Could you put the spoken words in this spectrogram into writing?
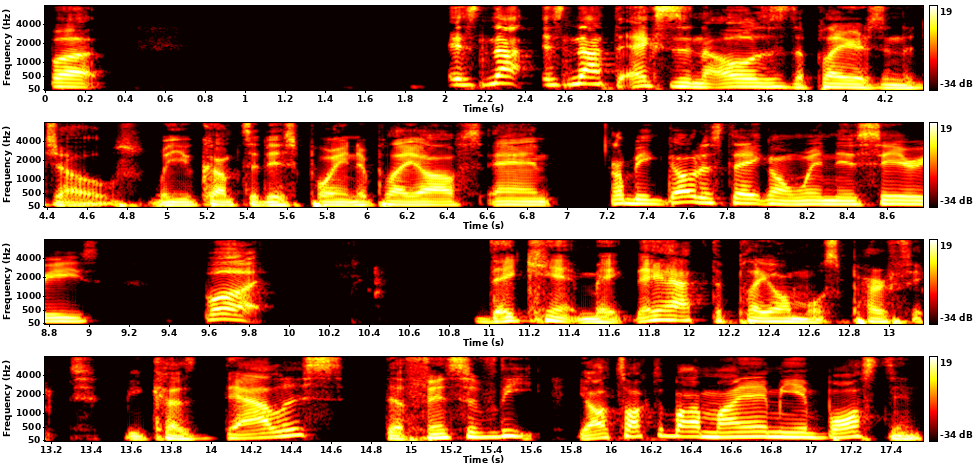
But it's not. It's not the X's and the O's. It's the players and the Joes when you come to this point in the playoffs. And I mean, Golden State gonna win this series, but they can't make. They have to play almost perfect because Dallas defensively. Y'all talked about Miami and Boston.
